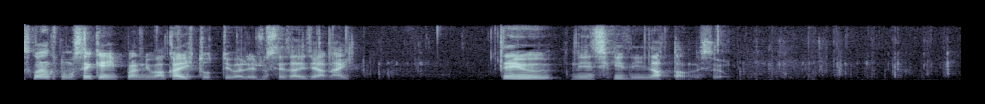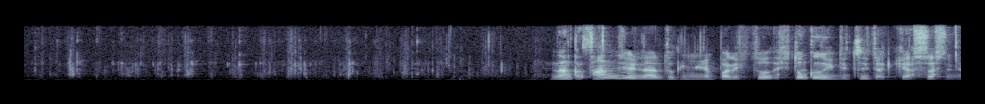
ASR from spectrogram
少なくとも世間一般に若い人って言われる世代ではない。っていう認識になったんですよ。なんか30になる時にやっぱり一一区切りついた気がしたしね。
